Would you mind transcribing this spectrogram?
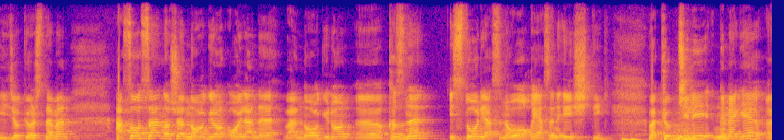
video ko'rsataman. Asosan o'sha nogiron oilani va nogiron e, qizni istoriyasini, voqeasini eshitdik. Va ko'pchilik nimaga e,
